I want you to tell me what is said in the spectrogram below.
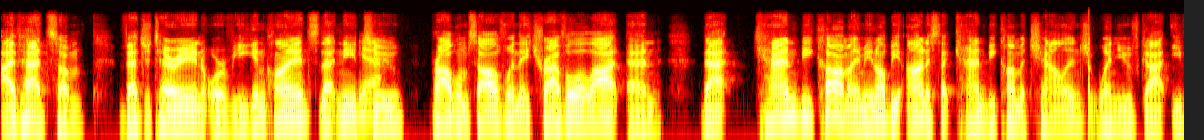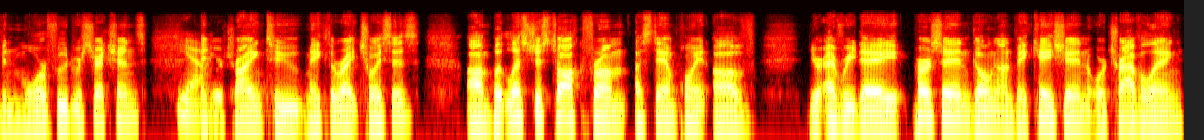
I've had some vegetarian or vegan clients that need yeah. to problem solve when they travel a lot. And that can become, I mean, I'll be honest, that can become a challenge when you've got even more food restrictions. Yeah. And you're trying to make the right choices. Um, but let's just talk from a standpoint of your everyday person going on vacation or traveling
